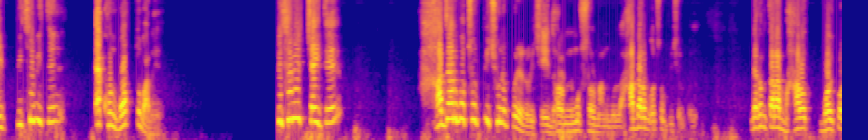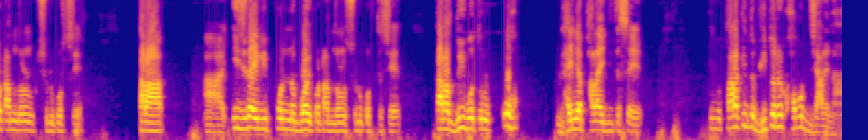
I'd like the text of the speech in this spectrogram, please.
এই পৃথিবীতে এখন বর্তমানে পৃথিবীর চাইতে হাজার বছর পিছনে পড়ে রয়েছে এই ধরনের মুসলমানগুলো, হাজার বছর পিছনে পড়ে। দেখেন, তারা ভারত বয়কট আন্দোলন শুরু করছে, তারা ইসরায়েলি পণ্য বয়কট আন্দোলন শুরু করতেছে, তারা দুই বোতল কোহ ঢাইলে ফালাই দিতেছে, কিন্তু তারা কিন্তু ভিতরের খবর জানে না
